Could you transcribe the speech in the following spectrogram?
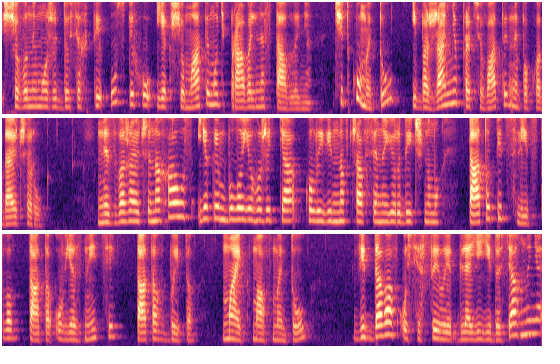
що вони можуть досягти успіху, якщо матимуть правильне ставлення, чітку мету і бажання працювати, не покладаючи рук. Незважаючи на хаос, яким було його життя, коли він навчався на юридичному, тато під слідством, тато у в'язниці, тата вбито. Майк мав мету, віддавав усі сили для її досягнення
